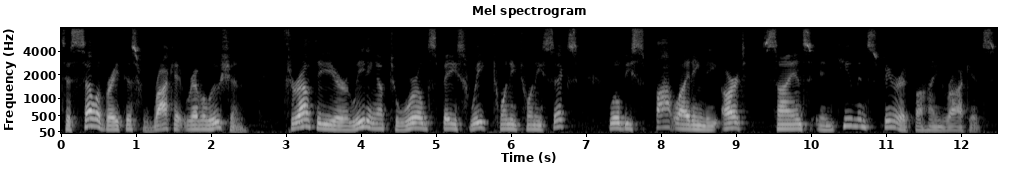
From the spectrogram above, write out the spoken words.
to celebrate this rocket revolution. Throughout the year leading up to World Space Week 2026, we'll be spotlighting the art, science, and human spirit behind rockets,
